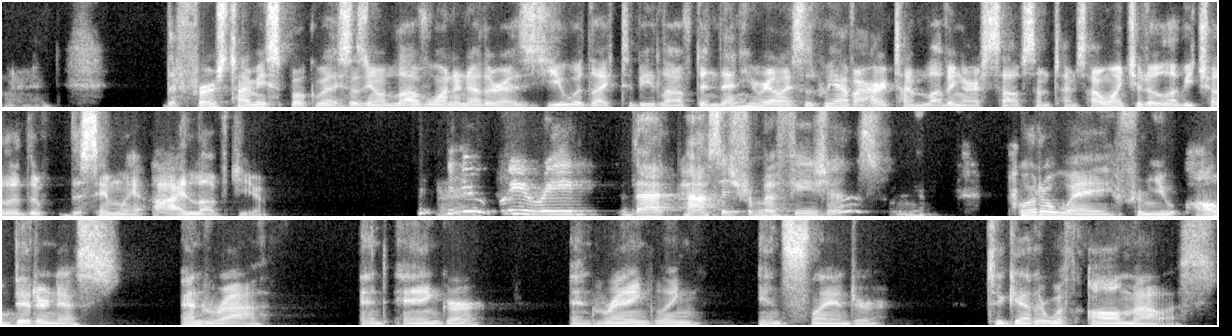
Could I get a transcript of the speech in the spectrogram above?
Right? The first time he spoke about it, he says, you know, love one another as you would like to be loved. And then he realizes we have a hard time loving ourselves sometimes. So I want you to love each other the, the same way I loved you. Can you reread that passage from Ephesians? Put away from you all bitterness and wrath and anger and wrangling and slander, together with all malice.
